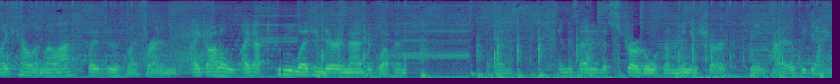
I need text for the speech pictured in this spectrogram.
Like hell, in my last playthrough with my friend, I got a I got two legendary magic weapons, and, and decided to struggle with a mini shark the entire beginning,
